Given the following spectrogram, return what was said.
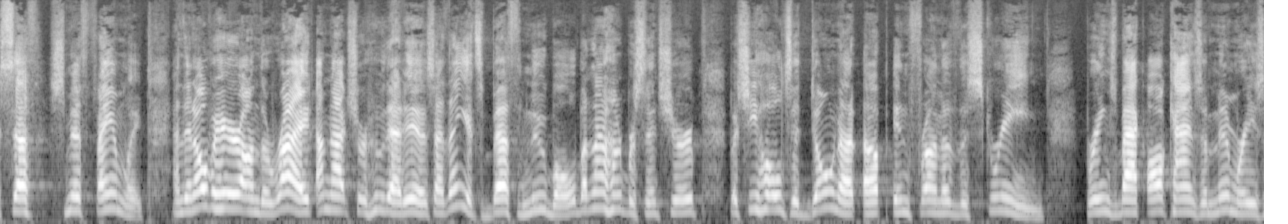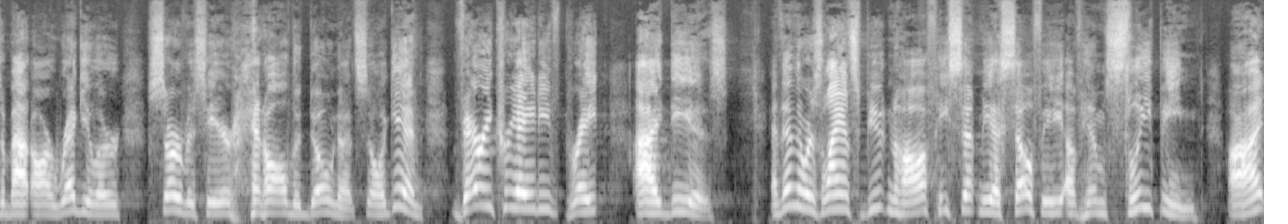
Seth Smith family. And then over here on the right, I'm not sure who that is. I think it's Beth Newbold, but not 100% sure. But she holds a donut up in front of the screen. Brings back all kinds of memories about our regular service here and all the donuts. So, again, very creative, great ideas. And then there was Lance Butenhoff. He sent me a selfie of him sleeping all right?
